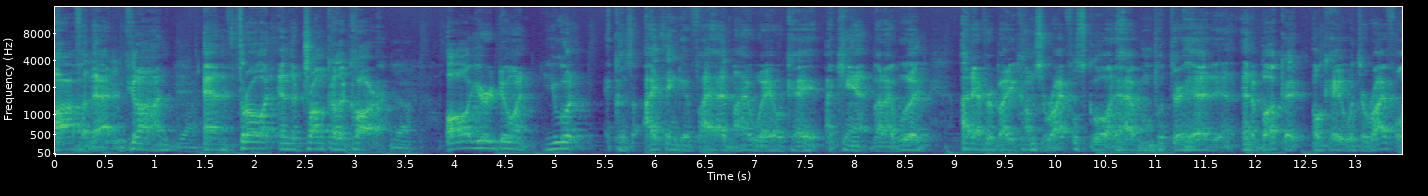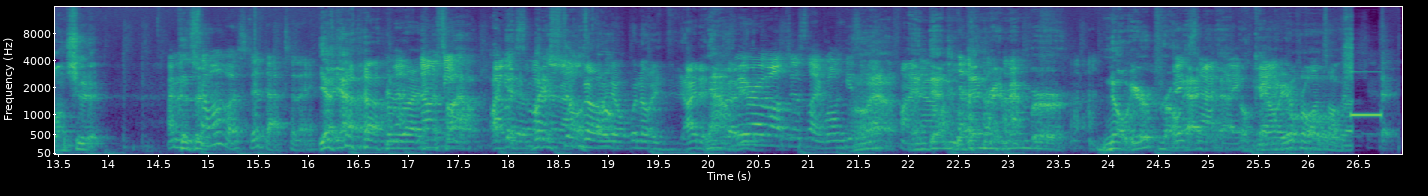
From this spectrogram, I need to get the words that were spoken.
off of that gun Yeah. and throw it in the trunk of the car. Yeah. All you're doing, you would, because I think if I had my way, okay, I can't, but I would. I'd everybody comes to rifle school. I'd have them put their head in, in a bucket, okay, with the rifle and shoot it. I mean, some of us did that today. Yeah, yeah. Not, Right. not me. I- I I, get was it, but it's still- No, no, no, I didn't Now- do that We were either. both just like, well, he's Oh, about yeah. to find and out. then then remember, no, you're pro. Add to that, Exactly. okay. Yeah, you're pro on top of that. Oh, shit,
